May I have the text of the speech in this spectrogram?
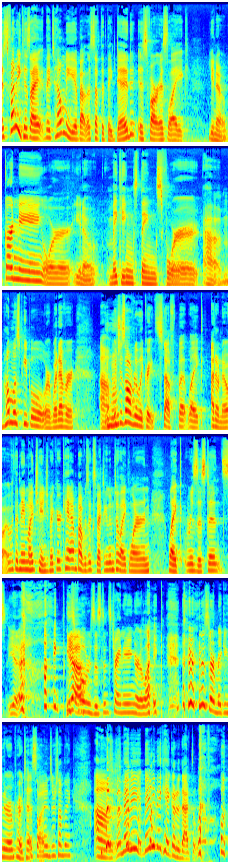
it's funny because I they tell me about the stuff that they did as far as like you know gardening or you know making things for um, homeless people or whatever, um, which is all really great stuff. But like I don't know with a name like Changemaker Camp, I was expecting them to like learn like resistance, you know, like peaceful Yeah. resistance training or like they're gonna start making their own protest signs or something. Um, but maybe maybe they can't go to that level.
